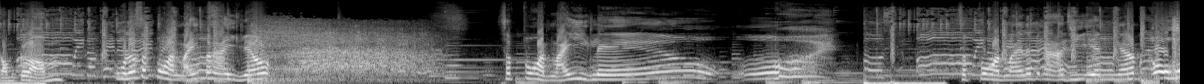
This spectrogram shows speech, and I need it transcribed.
กล่อมกล่อมๆโอ้แล้วสปอร์ตไลท์มาอีกแล้วสปอร์ตไลท์อีกแล้ว โอ้ย สปอร์ตไลท์แล้วเป็น RTN ครับ โอ้โห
